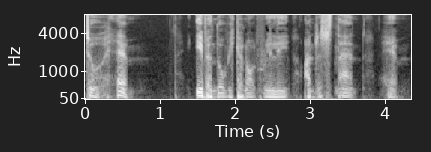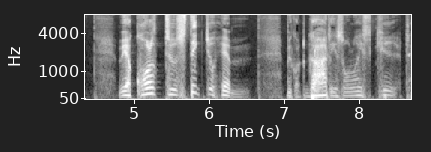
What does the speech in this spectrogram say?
to Him, even though we cannot really understand Him. We are called to stick to Him because God is always good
